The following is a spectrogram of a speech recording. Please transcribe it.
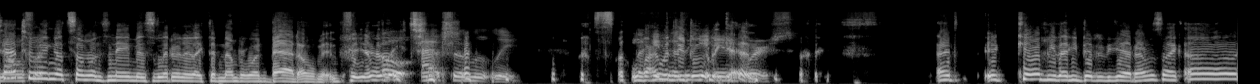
tattooing for... at someone's name is literally like the number one bad omen for your oh absolutely. So like, why would you do it again? worse. I, it killed me that he did it again. I was like uh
